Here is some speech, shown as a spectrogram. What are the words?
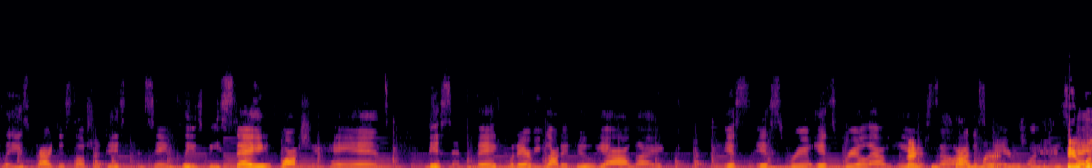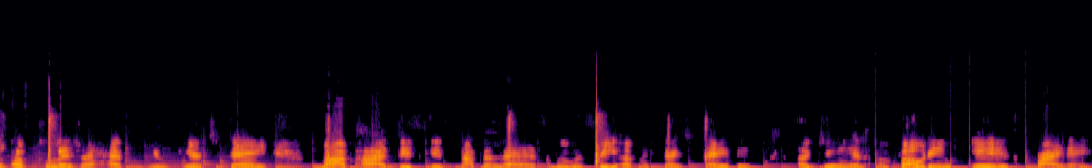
Please practice social distancing. Please be safe. Wash your hands. Disinfect. Whatever you gotta do, y'all. Like it's it's real. It's real out here. Thank you so so I just much. want everyone to be It safe. was a pleasure having you here today. My pod, this is not the last. We will see of Miss Deja Davis. Again, voting is Friday,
